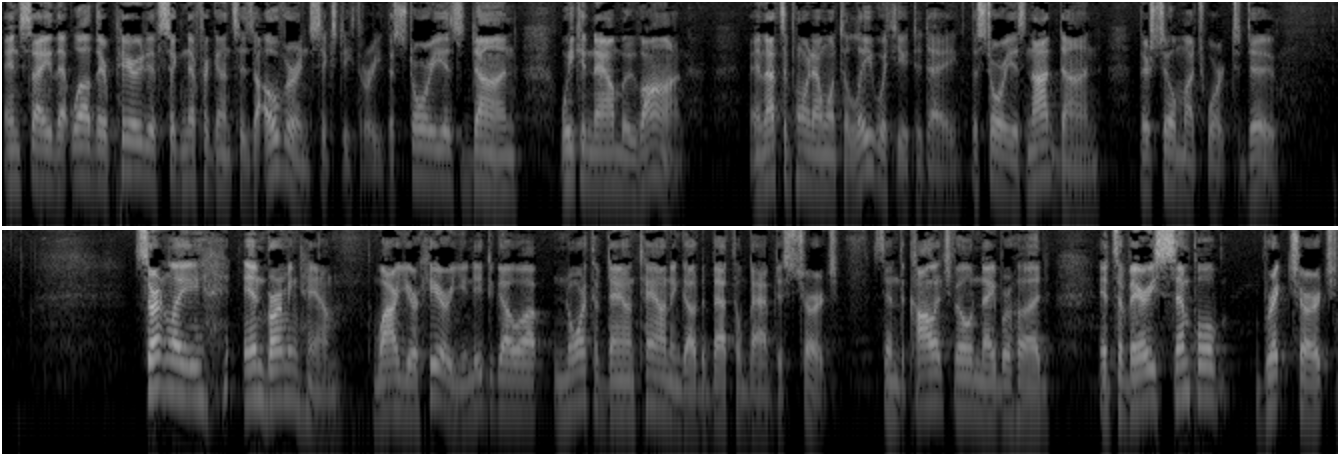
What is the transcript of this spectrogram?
and say that, well, their period of significance is over in 63. The story is done. We can now move on. And that's the point I want to leave with you today. The story is not done, there's still much work to do. Certainly in Birmingham, while you're here, you need to go up north of downtown and go to Bethel Baptist Church. It's in the Collegeville neighborhood. It's a very simple brick church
